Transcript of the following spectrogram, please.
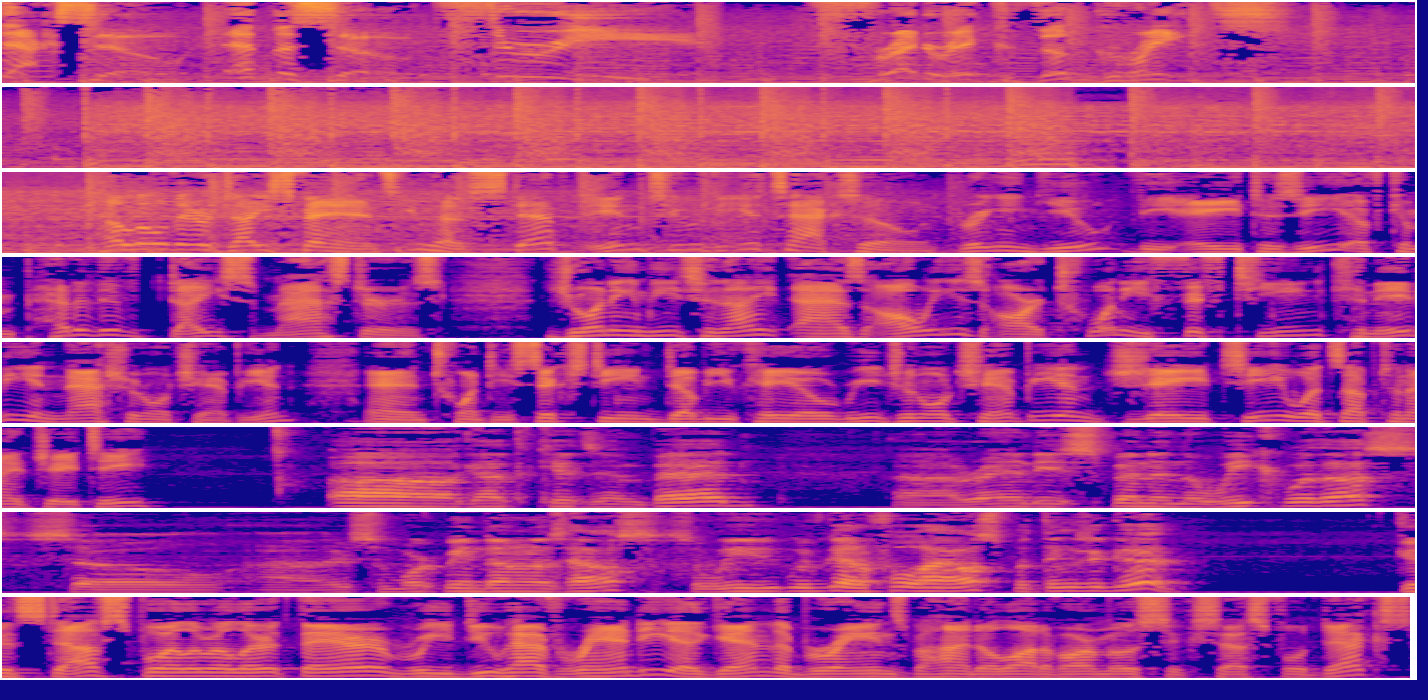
Zone, Episode 3 Frederick the Great. Hello there, Dice fans. You have stepped into the Attack Zone, bringing you the A to Z of competitive Dice Masters. Joining me tonight, as always, are 2015 Canadian National Champion and 2016 WKO Regional Champion, JT. What's up tonight, JT? Uh, got the kids in bed. Uh, Randy's spending the week with us, so uh, there's some work being done on his house. So we we've got a full house, but things are good. Good stuff. Spoiler alert there. We do have Randy, again, the brains behind a lot of our most successful decks.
